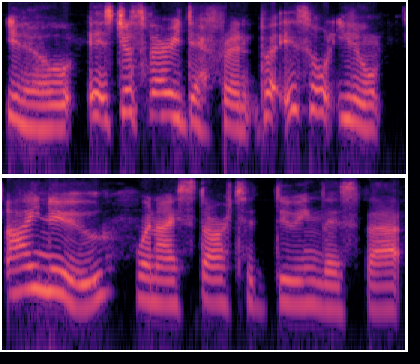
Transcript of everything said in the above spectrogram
you know, it's just very different. But it's all, you know, I knew when I started doing this that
